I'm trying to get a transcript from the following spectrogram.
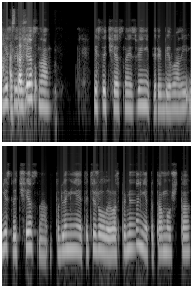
А если а скажи... честно, если честно, извини, перебила, если честно, то для меня это тяжелые воспоминания, потому что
